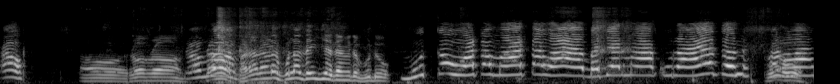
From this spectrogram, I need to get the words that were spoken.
આવ. આવો રામ રામ. રામ રામ. ઘણા દાડા ભૂલા થઈ ગયા તમે તો બુડો હું તો ઓટો મારતા આ બજારમાં આ આયો તો ને ફરવા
